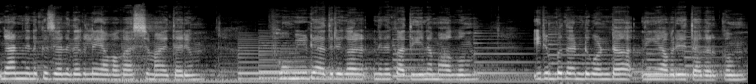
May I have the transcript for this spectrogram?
ഞാൻ നിനക്ക് ജനതകളെ അവകാശമായി തരും. ഭൂമിയുടെ അതിരുകൾ നിനക്ക് അധീനമാകും. ഇരുമ്പ് തണ്ടുകൊണ്ട് നീ അവരെ തകർക്കും.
